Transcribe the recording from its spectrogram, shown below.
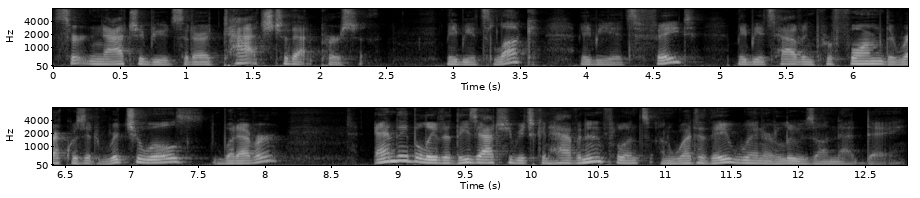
certain attributes that are attached to that person. Maybe it's luck, maybe it's fate, maybe it's having performed the requisite rituals, whatever, and they believe that these attributes can have an influence on whether they win or lose on that day.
